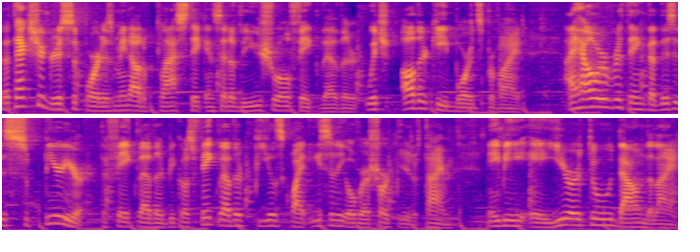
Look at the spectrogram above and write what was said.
The textured wrist support is made out of plastic instead of the usual fake leather, which other keyboards provide. I however think that this is superior to fake leather because fake leather peels quite easily over a short period of time, maybe a year or two down the line.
